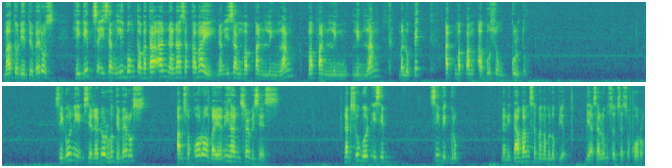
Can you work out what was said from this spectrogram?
Mato ni Veros, higit sa isang libong kabataan na nasa kamay ng isang mapanlinglang, mapanlinlang, malupit at mapang-abusong kulto. Sigon ni Senador Hontiveros, ang Socorro Bayanihan Services nagsugod isip civic group nga nitabang sa mga malupyo diha sa lungsod sa Socorro.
